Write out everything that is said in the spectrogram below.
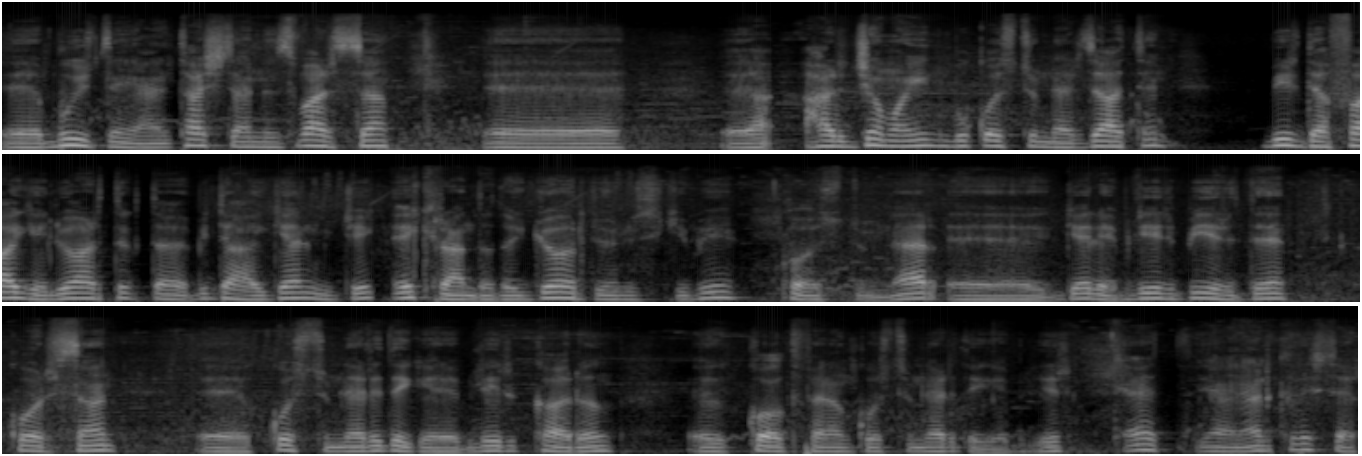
E, bu yüzden yani taşlarınız varsa e, e, harcamayın. Bu kostümler zaten bir defa geliyor artık da bir daha gelmeyecek. Ekranda da gördüğünüz gibi kostümler e, gelebilir. Bir de korsan e, kostümleri de gelebilir. Karıl, e, Colt falan kostümleri de gelebilir. Evet yani arkadaşlar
